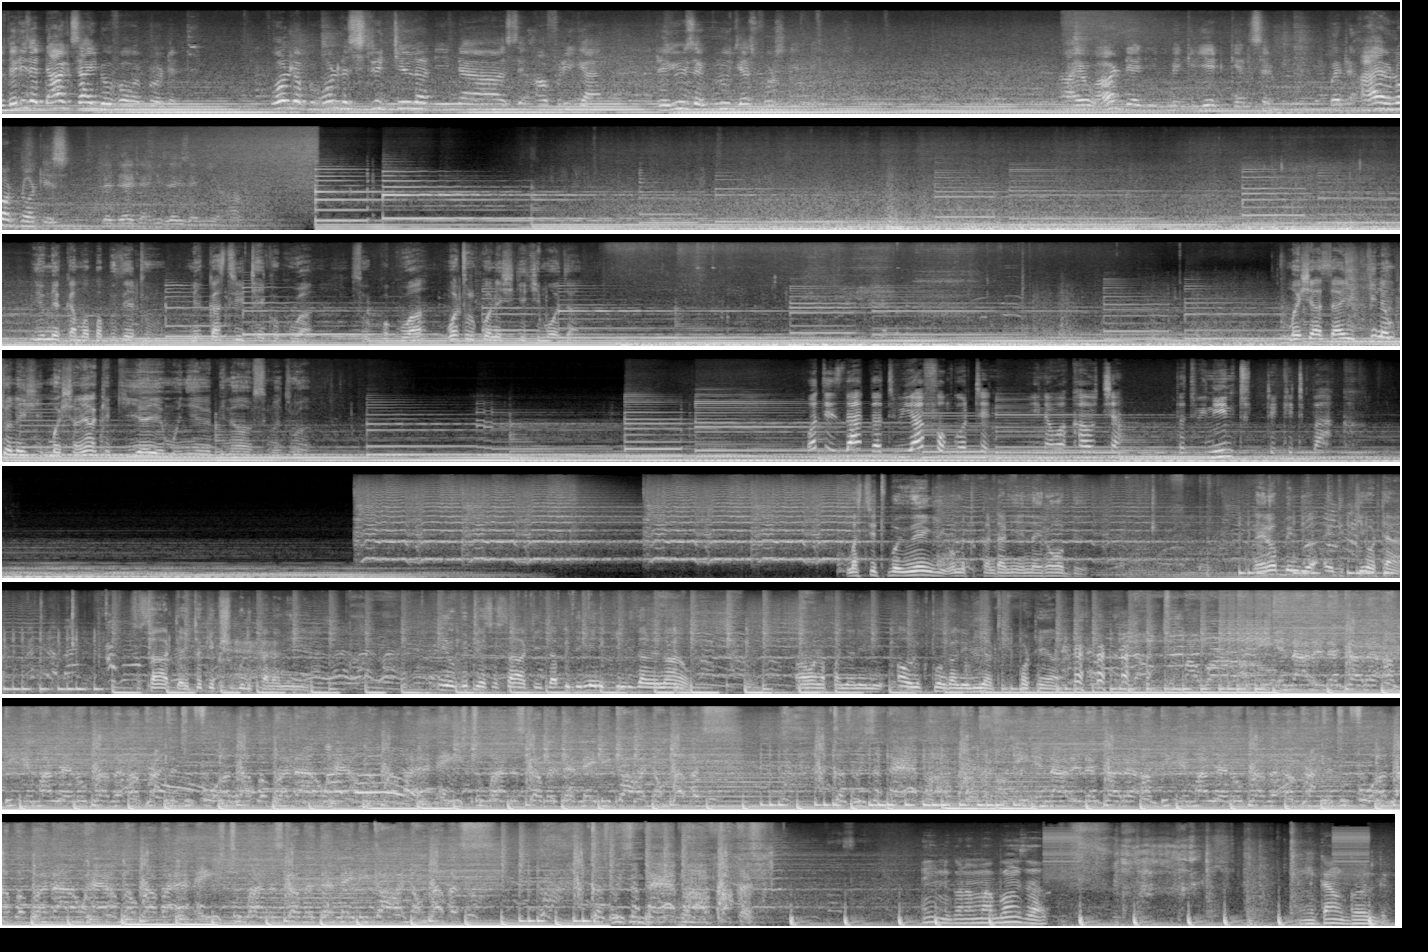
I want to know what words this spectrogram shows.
So there is a dark side of our product. All the all the street children in uh, Africa, they use the glue just for sleeping. I have heard that it may create cancer, but I have not noticed that there is any, harm. Hiyo miaka mababu zetu miaka street haikukuwa so kwa kuwa watu walikuwa wanaishi kimoja. Moja maisha ya sahii kila mtu anaishi maisha yake kiyeye mwenyewe binafsi unajua. What is that that we have forgotten in our culture that we need to take it back? Ma street boy wengi wametoka ndani ya Nairobi. Nairobi ndio educator society haitaki kushughulika na mimi. Hiyo vitu ya society itabidi mimi nikimbizane nayo. Au wanafanya nini? Au ni kutuangalilia tukipotea. Hey, niko na mabonza. Nikam gold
